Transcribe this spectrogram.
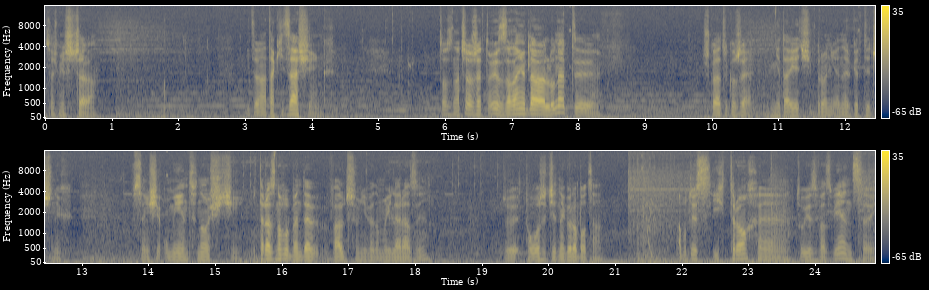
Coś mnie szczela. I to na taki zasięg. To znaczy, że to jest zadanie dla lunety. Szkoda tylko, że nie daje ci broni energetycznych. W sensie umiejętności. Bo teraz znowu będę walczył nie wiadomo ile razy. Żeby położyć jednego robota. A bo tu jest ich trochę. Tu jest was więcej.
